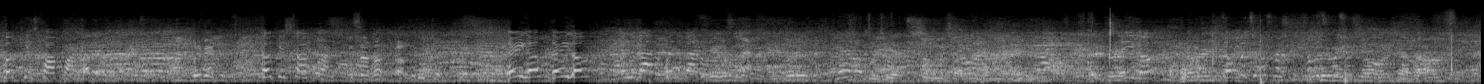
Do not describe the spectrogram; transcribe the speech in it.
Hook his top arm. Other what do you mean? Hook his top arm. It's not hook. Oh. There you go. There you go. Win the battle. Win the battle. There you go. Don't put too much pressure. Don't put too much pressure.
